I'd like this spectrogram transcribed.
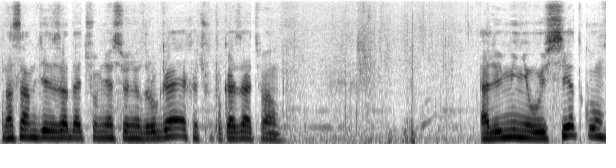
На самом деле задача у меня сегодня другая. Я хочу показать вам алюминиевую сетку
